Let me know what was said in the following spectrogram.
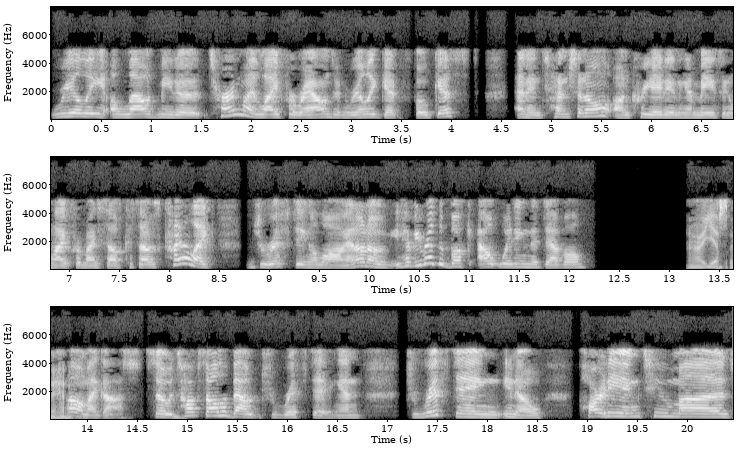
really allowed me to turn my life around and really get focused and intentional on creating an amazing life for myself because I was kind of like drifting along. I don't know. Have you read the book Outwitting the Devil? Uh, yes, I have. Oh my gosh. So it talks all about drifting and drifting, you know, partying too much,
